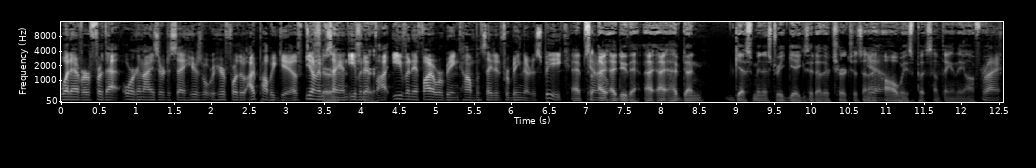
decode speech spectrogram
Whatever for that organizer to say, here's what we're here for, though I'd probably give. You know what Sure, I'm saying? Even if. I even if I were being compensated for being there to speak. Absolutely, you know? I, I do that. I, I have done guest ministry gigs at other churches, and I always put something in the offering. Right.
